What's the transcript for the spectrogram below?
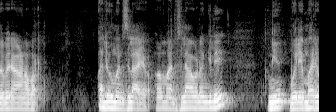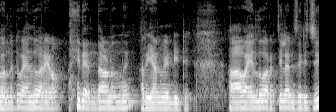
എന്നവരാണവർ വല്ലതും മനസ്സിലായോ? ആ മനസ്സിലാവണമെങ്കിൽ ഇനി മൂല്യന്മാർ വന്നിട്ട് വയലത് പറയണം. ഇതെന്താണെന്ന് അറിയാൻ വേണ്ടിയിട്ട്. ആ വയലത് പറച്ചിലനുസരിച്ച്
